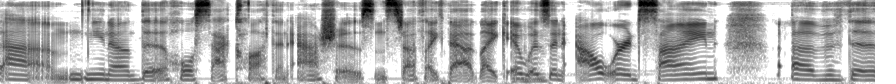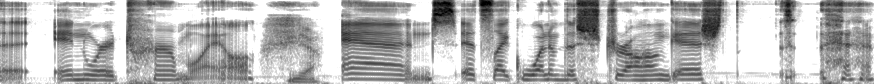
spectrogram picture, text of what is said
um you know the whole sackcloth and ashes and stuff like that. Like it was an outward sign of the inward turmoil. Yeah. and it's like one of the strongest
